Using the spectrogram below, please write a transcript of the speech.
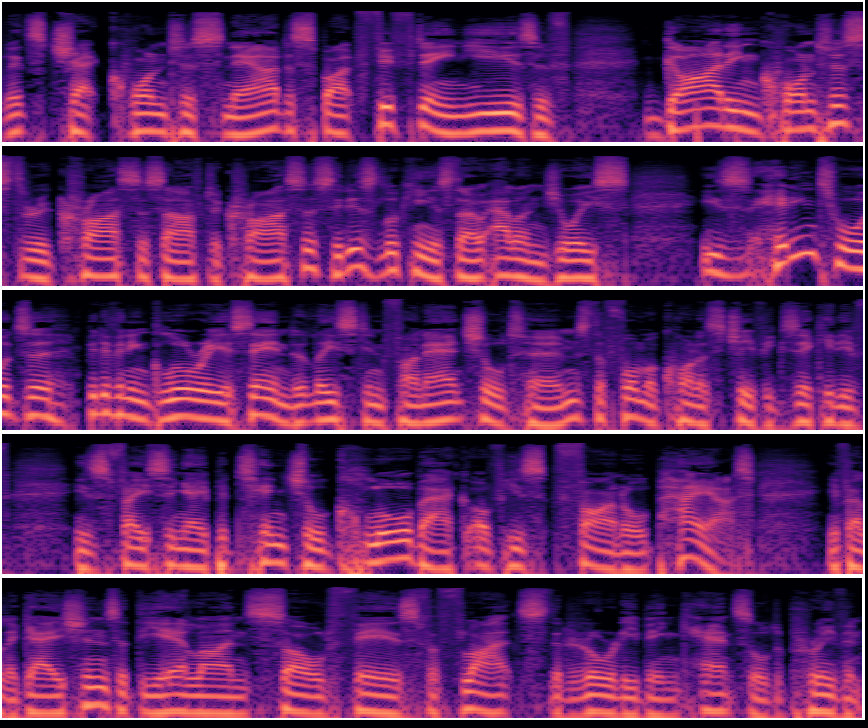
Let's chat Qantas now. Despite 15 years of guiding Qantas through crisis after crisis, it is looking as though Alan Joyce is heading towards a bit of an inglorious end, at least in financial terms. The former Qantas chief executive is facing a potential clawback of his final payout if allegations that the airline sold fares for flights that had already been cancelled are proven.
